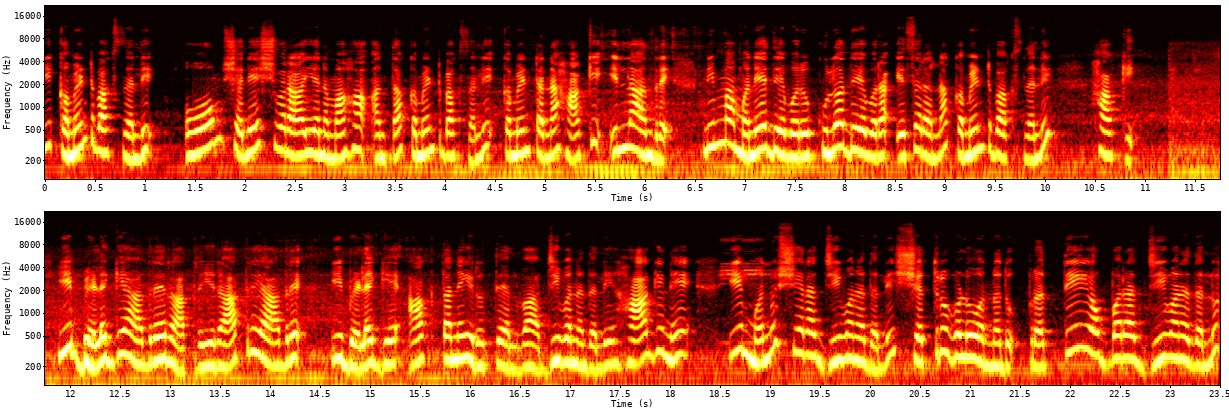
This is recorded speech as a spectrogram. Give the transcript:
ಈ ಕಮೆಂಟ್ ಬಾಕ್ಸ್ನಲ್ಲಿ ಓಂ ಶನೇಶ್ವರಾಯ ನಮಃ ಅಂತ ಕಮೆಂಟ್ ಬಾಕ್ಸ್ನಲ್ಲಿ ಕಮೆಂಟನ್ನು ಹಾಕಿ. ಇಲ್ಲ ಅಂದರೆ ನಿಮ್ಮ ಮನೆ ದೇವರು, ಕುಲದೇವರ ಹೆಸರನ್ನು ಕಮೆಂಟ್ ಬಾಕ್ಸ್ನಲ್ಲಿ ಹಾಕಿ. ಈ ಬೆಳಗ್ಗೆ ಆದರೆ ರಾತ್ರಿ ರಾತ್ರಿ ಆದರೆ ಈ ಬೆಳಗ್ಗೆ ಆಗ್ತಾನೇ ಇರುತ್ತೆ ಅಲ್ವಾ ಜೀವನದಲ್ಲಿ? ಹಾಗೆಯೇ ಈ ಮನುಷ್ಯರ ಜೀವನದಲ್ಲಿ ಶತ್ರುಗಳು ಅನ್ನೋದು ಪ್ರತಿಯೊಬ್ಬರ ಜೀವನದಲ್ಲೂ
